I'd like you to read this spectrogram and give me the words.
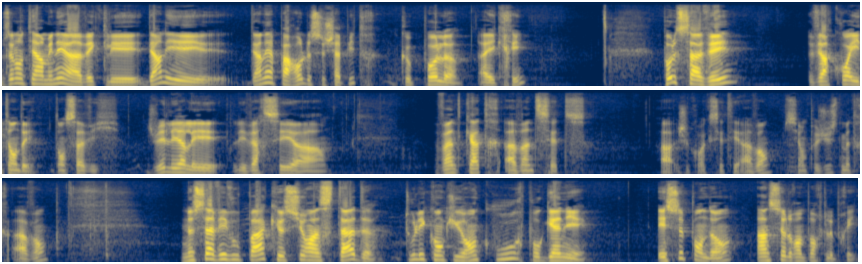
Nous allons terminer avec les dernières paroles de ce chapitre que Paul a écrit. Paul savait vers quoi il tendait dans sa vie. Je vais lire les, les versets euh, 24 à 27. Ah, je crois que c'était avant. Si on peut juste mettre avant. Ne savez-vous pas que sur un stade, tous les concurrents courent pour gagner, et cependant, un seul remporte le prix.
